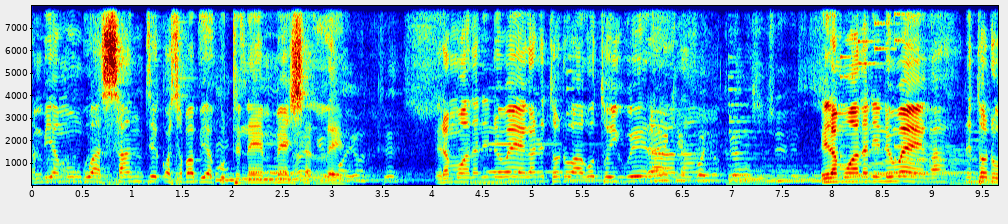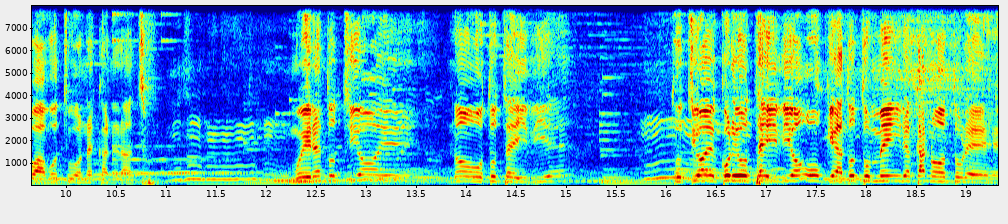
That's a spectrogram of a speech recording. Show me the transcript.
Ambia Mungu asante kwa sababu ya kutuneemesha leo. ira Mwathani ni wega ni tondu wa gutuiguira ira Mwathani ni wega nĩ tondu wa gutuonekanira tu. mwire tũtioĩ no ututeithie. Tũtioĩ kũrĩ ũteithio ũngĩ atũtũmĩire kana uturehere.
